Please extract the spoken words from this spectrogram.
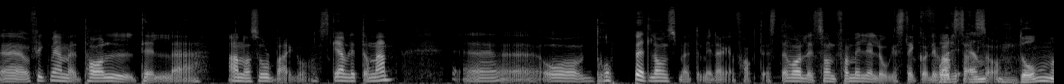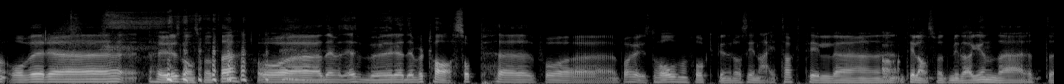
og fikk med meg talen til Erna Solberg og skrev litt om den. Uh, og droppet landsmøtemiddagen, faktisk. Det var litt sånn familielogistikk og diverse. For en så. dom over uh, Høyres landsmøte. og uh, det, det, bør, det, bør, tas opp på, på, høyeste hold når folk begynner å si nei takk til, ja. til landsmøtemiddagen. Det er et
